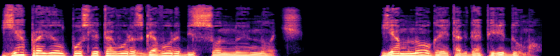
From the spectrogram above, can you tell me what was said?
Я провел после того разговора бессонную ночь. Я многое тогда передумал.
